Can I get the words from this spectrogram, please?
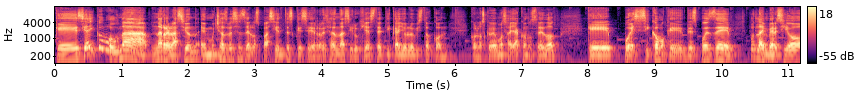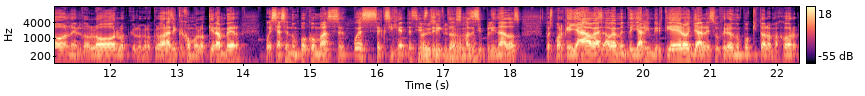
que si hay como una, una relación en muchas veces de los pacientes que se realizan una cirugía estética, yo lo he visto con, con los que vemos allá con usted, Doc, que pues sí como que después de pues la inversión, el dolor, lo que, lo, lo que ahora sí que como lo quieran ver, pues se hacen un poco más pues exigentes y estrictos, más disciplinados, pues porque ya obviamente ya le invirtieron, ya le sufrieron un poquito a lo mejor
